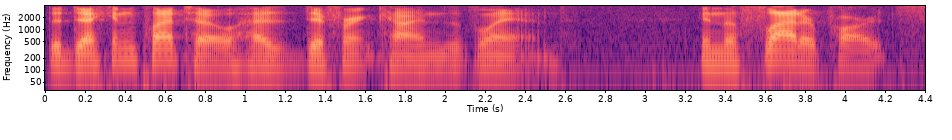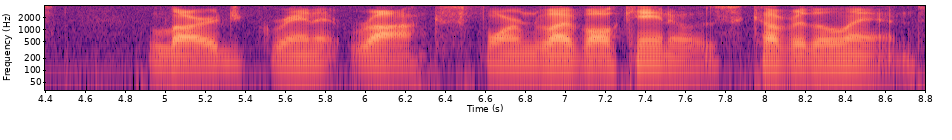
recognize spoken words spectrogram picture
The Deccan Plateau has different kinds of land. In the flatter parts, large granite rocks formed by volcanoes cover the land.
